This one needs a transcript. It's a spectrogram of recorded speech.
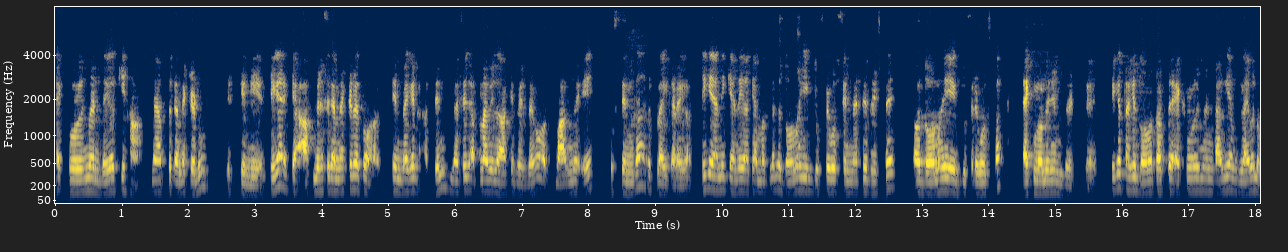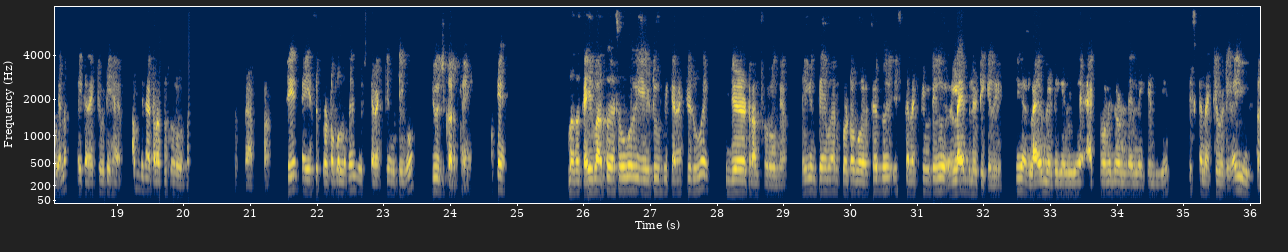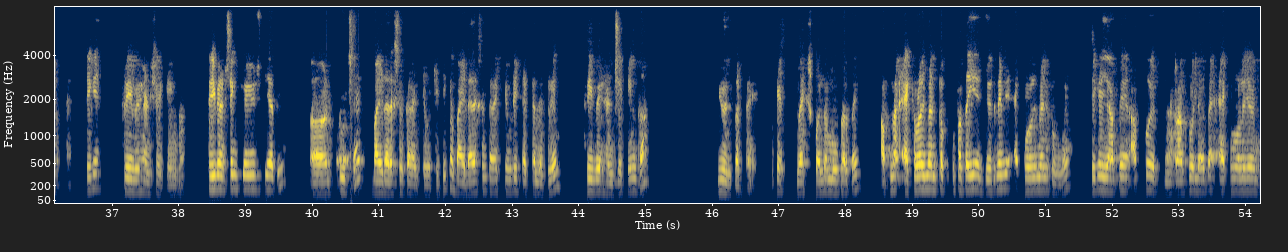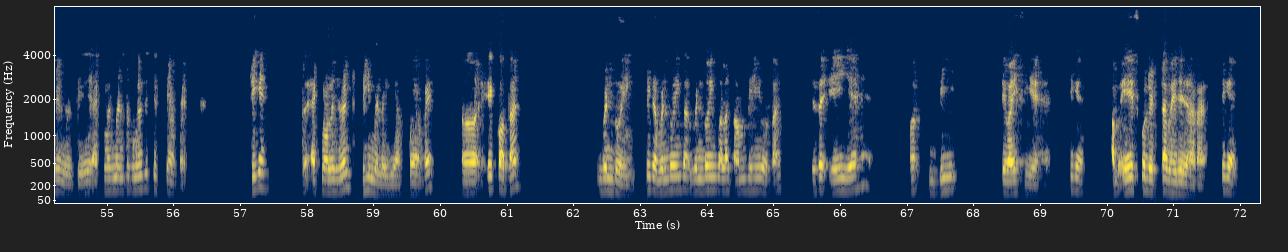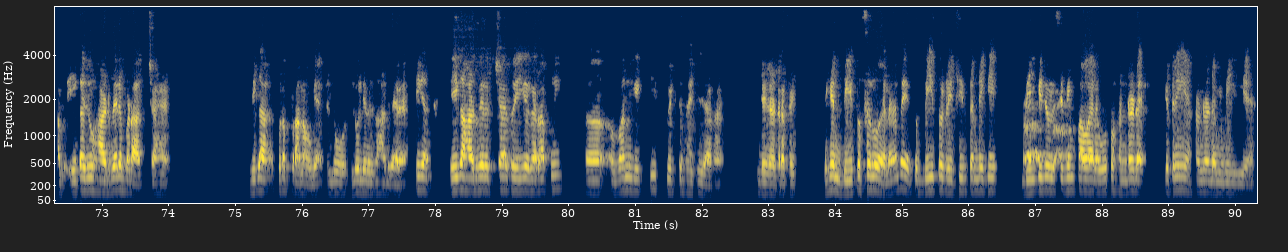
एक्नोलेजमेंट देगा कि हाँ मैं आपसे कनेक्टेड हूँ इसके लिए, ठीक है? क्या आप मेरे से कनेक्टेड है तो सिन मैगेट सिन मैसेज अपना भी लगा के भेज देगा और बाद में ए उस सिन का रिप्लाई करेगा। ठीक है? यानी कहने का क्या मतलब है? दोनों ही एक दूसरे को सिन मैसेज भेजते हैं और दोनों ही एक दूसरे को उसका एक्नोलेजमेंट भेजते हैं। ठीक है? ताकि दोनों तरफ़ से एक्नोलेजमेंट आ गया, अब रिलायबल हो गया ना? भाई कनेक्टिविटी है। अब बिना ट्रांसफ़र हो सकता है आपका। ठीक है? कई ऐसे प्रोटोकॉल होते हैं जो इस कनेक्टिविटी को यूज़ करते हैं। ओके मतलब कई बार तो ऐसा हुआ कि ए टू बी कनेक्टेड हुए डेटा ट्रांसफ़र हो गया। लेकिन कई बार प्रोटोकॉल हैं तो इस कनेक्टिविटी को रिलायबिलिटी के लिए, ठीक है रिलायबिलिटी के लिए एक्नोलेजमेंट देने के लिए इस कनेक्टिविटी का यूज़ करता है, ठीक है? थ्री वे हैंड शेकिंग का। थ्री वे हैंडशेकिंग क्यों यूज़ किया थी to check bi direction connectivity ठीक है? बाई डायरेक्शन कनेक्टिविटी चेक करने के लिए थ्री वे हैंड शेकिंग का यूज़ करते हैं ओके नेक्स्ट पॉइंट हम मूव करते हैं। अपना एक्नोलेजमेंट तो आपको पता ही है, जितने भी एक्नोलेजमेंट होंगे ठीक है, यहाँ पे आपको ट्रांसपोर्ट लेवल पे एक्नोलेजमेंट भी मिलती है। एक्नोलेजमेंट तो मिलती है किसके यहाँ पे? ठीक है तो एक्नोलेजमेंट भी मिलेगी आपको यहाँ पे। एक होता है विंडोइंग ठीक है विंडोइंग का विंडोइंग वाला काम भी यही होता है। जैसे ए ये है और बी डिवाइस ये है, ठीक है। अब ए इसको डेटा भेजे जा रहा है, ठीक है। अब ए का जो हार्डवेयर है, बड़ा अच्छा है। बी का थोड़ा पुराना हो गया लो लो लेवल का हार्डवेयर है, ठीक है। ए का हार्डवेयर अच्छा है तो ये अगर अपनी वन गिग की स्पीड से भेजे जा रहा है डेटा ट्रैफ़िक लेकिन बी तो स्लो है ना भाई तो बी तो रिसीव करने की बी की जो रिसीविंग पावर है वो तो हंड्रेड कितनी है? हंड्रेड एम बी है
